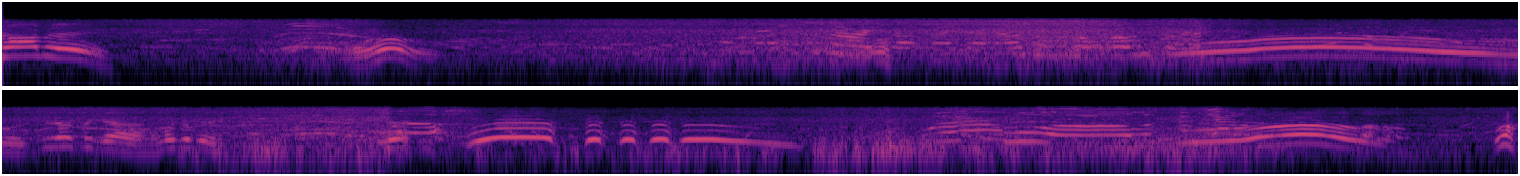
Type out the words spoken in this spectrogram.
Tommy! Whoa. Sorry about that. I was a little over. Whoa! Jessica, look at me. Whoa! Whoa! Let's go down. Whoa.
